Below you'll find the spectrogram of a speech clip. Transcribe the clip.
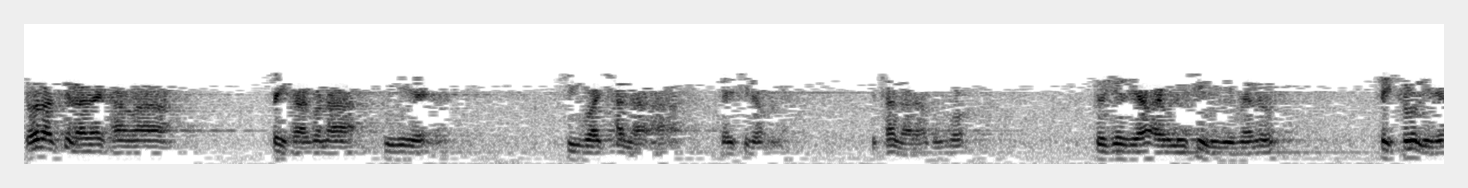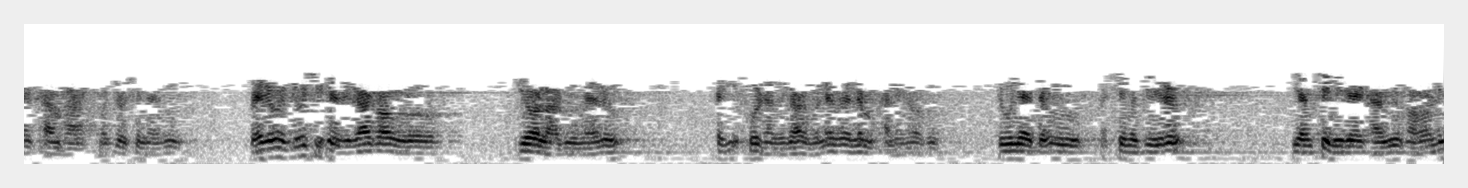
ဒေါသဖြစ်လာတဲ့အခါမှာစိတ်ခါကနာဒီရဲ့ရှိဘွားချမ်းသာ တယ်ရှိတော့ဘူးချမ်းသာတာဘူးပေါ့ဆိုခြင်းစရာအယုံလေးရှိနေပြီမဲ့လို့စိတ်ဆိုးနေတဲ့အခါမှာမပြောရှင်းနိုင်ဘူးဘယ်လိုအကျိုးရှိတဲ့စကားကောင်းကိုပြောလာပြီမဲ့လို့အဲဒီအဖို့တန်စကားကိုလည်းပဲလက်မခံနိုင်တော့ဘူးသူနဲ့တူအရှင်မပြေလို့ပြန်ဖြစ်နေတဲ့အခါမျိုးပါပါလိ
